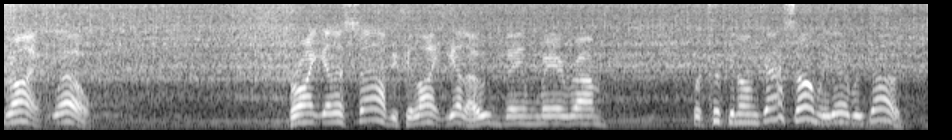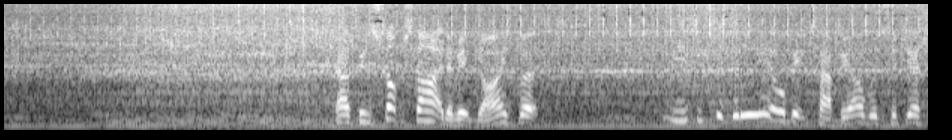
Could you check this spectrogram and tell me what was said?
Right, well, bright yellow Saab. If you like yellow, then we're um, we're cooking on gas, aren't we? There we go. Now it's been stop started a bit, guys, but if it's just a little bit tappy, I would suggest.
